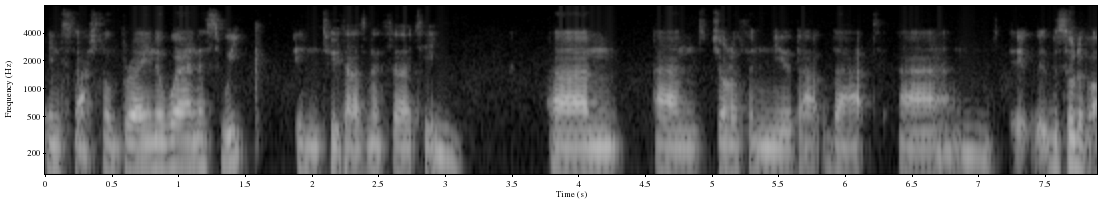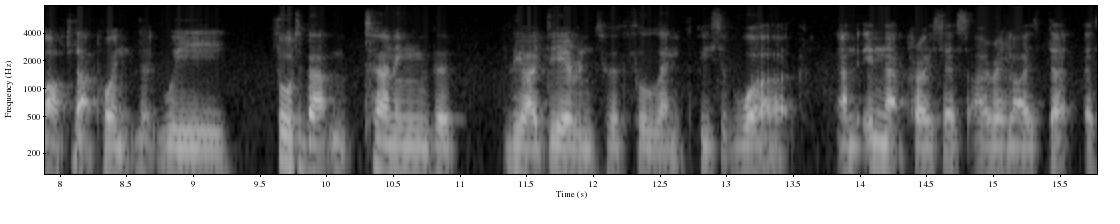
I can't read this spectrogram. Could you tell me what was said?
International Brain Awareness Week in 2013. Um, and Jonathan knew about that, and it, it, was sort of after that point that we thought about turning the the idea into a full length piece of work. And in that process, I realised that a,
